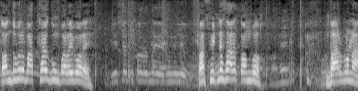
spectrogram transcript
তখন দুপুরে ভাত খাওয়া ঘুম পাড়াই পরে তোমার ফিটনেস আরও কমবো। বাড়বো না।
